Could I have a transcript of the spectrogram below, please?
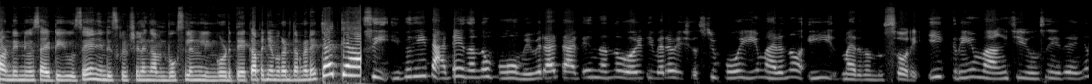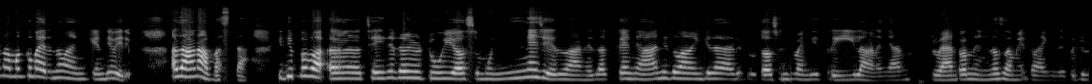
കണ്ടിന്യൂസ് ആയിട്ട് യൂസ് ചെയ്യാം. ഞാൻ ഡിസ്ക്രിപ്ഷനിലും കമന്റ് ബോക്സിലും ലിങ്ക് കൊടുത്തേക്കാം. അപ്പൊ നമുക്ക് നമ്മുടെ ഇവർ ഈ ടാറ്റയിൽ നിന്ന് പോവും. ഇവർ ആ ടാറ്റയിൽ നിന്ന് പോയിട്ട് ഇവരെ വിശ്വസിച്ച് പോയി ഈ മരുന്ന് ഈ മരുന്ന് സോറി ഈ ക്രീം വാങ്ങിച്ച് യൂസ് ചെയ്ത് കഴിഞ്ഞാൽ നമുക്ക് മരുന്ന് വാങ്ങിക്കേണ്ടി വരും. അതാണ് അവസ്ഥ. ഇതിപ്പോ ചെയ്തിട്ട് ഒരു ടു ഇയേഴ്സ് മുന്നേ ചെയ്തതാണ്. ഇതൊക്കെ ഞാൻ ഇത് വാങ്ങിക്കുന്നത് ടൂ തൗസൻഡ് ട്വന്റി ത്രീയിലാണ് ഞാൻ ട്രിവാൻഡ്രം നിന്ന സമയത്ത് വാങ്ങിക്കുന്നത് ഇപ്പൊ ടൂ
